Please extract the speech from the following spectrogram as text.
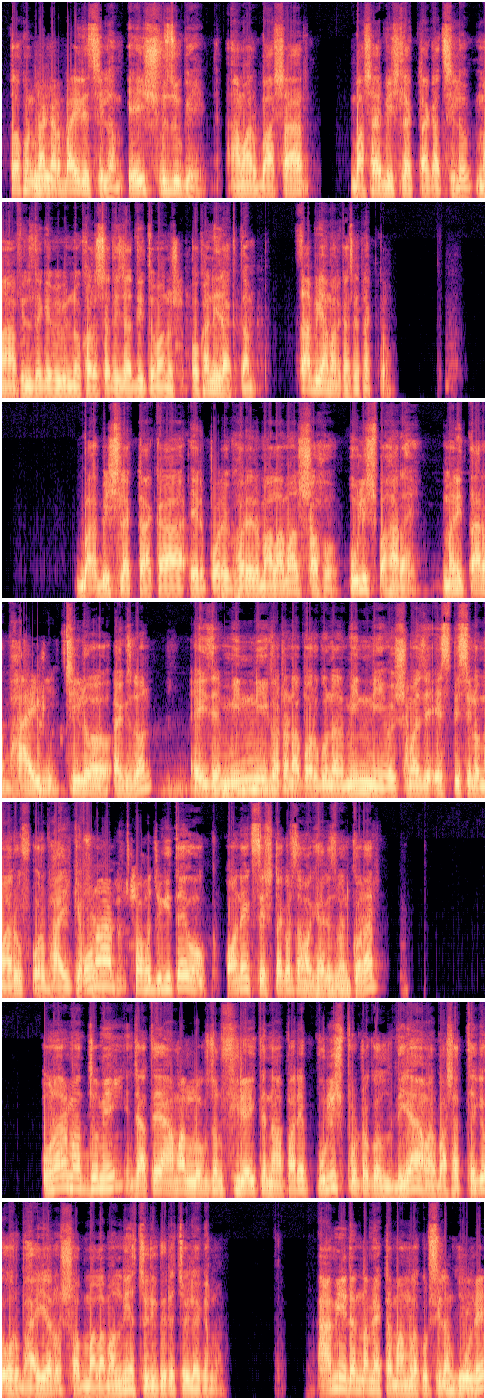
তখন ঢাকার বাইরে ছিলাম। এই সুযোগে আমার বাসার বাসায় বিশ লাখ টাকা ছিল। মাহফিল থেকে বিভিন্ন খরচাদি যা দিত মানুষ ওখানেই রাখতাম। চাবি আমার কাছে থাকতো। বিশ লাখ টাকা এরপরে ঘরের মালামাল সহ পুলিশ পাহারায়। মানে তার ভাই ছিল একজন এই যে মিন্নি ঘটনা বরগুনার মিন্নি ওই সময় যে এসপি ছিল মারুফ ওর ভাইকে। ওনার সহযোগিতায় ও অনেক চেষ্টা করছে আমাকে হ্যারাসমেন্ট করার। ওনার মাধ্যমেই যাতে আমার লোকজন ফিরাইতে না পারে পুলিশ প্রোটোকল দিয়ে আমার বাসার থেকে ওর ভাই আরও সব মালামাল নিয়ে চুরি করে চলে গেল। আমি এটার নামে একটা মামলা করছিলাম। কোর্টে।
